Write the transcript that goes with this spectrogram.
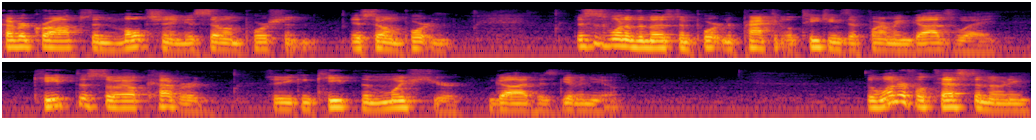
cover crops, and mulching is so important. Is so important. This is one of the most important practical teachings of farming God's way. Keep the soil covered so you can keep the moisture God has given you. The wonderful testimony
